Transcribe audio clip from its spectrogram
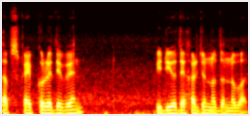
সাবস্ক্রাইব করে দেবেন। ভিডিও দেখার জন্য ধন্যবাদ।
